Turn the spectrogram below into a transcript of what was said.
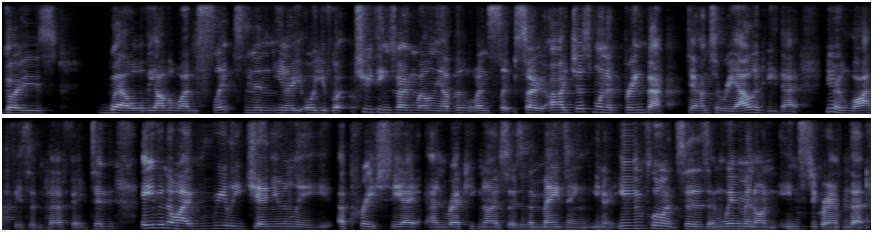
goes well the other one slips and then you know or you've got two things going well and the other one slips. So i just want to bring back down to reality that you know life isn't perfect. And even though i really genuinely appreciate and recognize those amazing you know influencers and women on instagram that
